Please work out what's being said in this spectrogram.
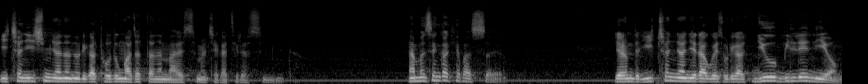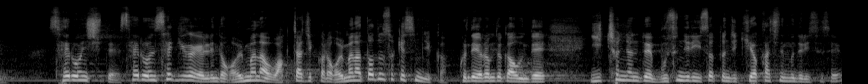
2020년은 우리가 도둑 맞았다는 말씀을 제가 드렸습니다. 한번 생각해 봤어요. 여러분들 2000년이라고 해서 우리가 뉴 밀레니엄 새로운 시대, 새로운 세기가 열린다고 얼마나 왁자지껄하고 얼마나 떠들썩했습니까? 그런데 여러분들 가운데 2000년도에 무슨 일이 있었던지 기억하시는 분들 있으세요?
